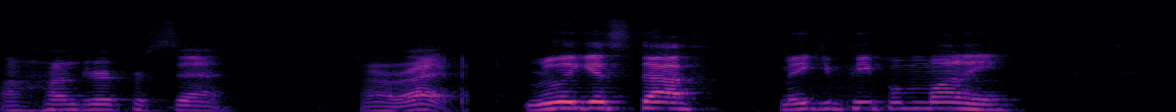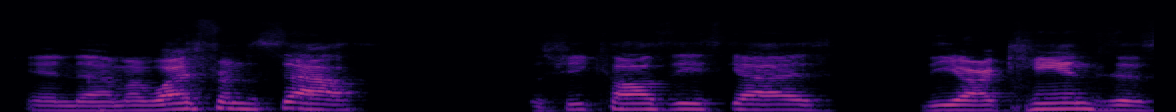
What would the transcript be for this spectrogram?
A hundred percent. All right. Really good stuff. Making people money. And uh, my wife's from the South. So she calls these guys the Arkansas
